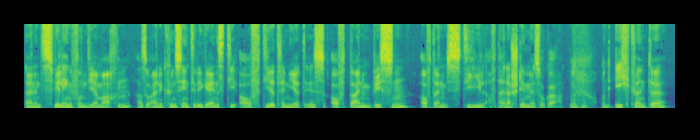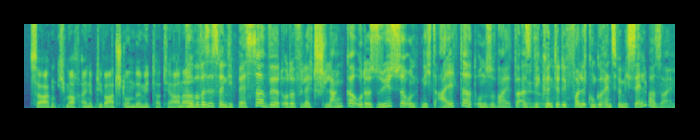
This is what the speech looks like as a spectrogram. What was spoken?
einen Zwilling von dir machen, also eine künstliche Intelligenz, die auf dir trainiert ist, auf deinem Wissen, auf deinem Stil, auf deiner Stimme sogar. Mhm. Und ich könnte sagen, ich mache eine Privatstunde mit Tatjana. Du, aber was ist, wenn die besser wird oder vielleicht schlanker oder süßer und nicht altert und so weiter? Also die könnte die volle Konkurrenz für mich selber sein.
